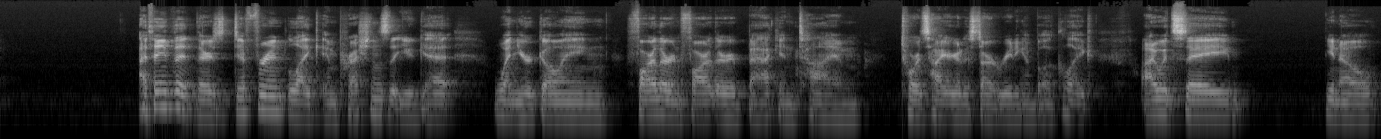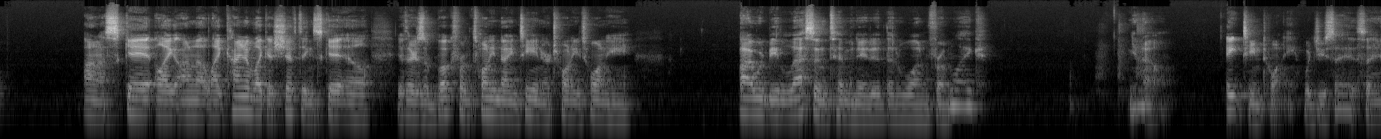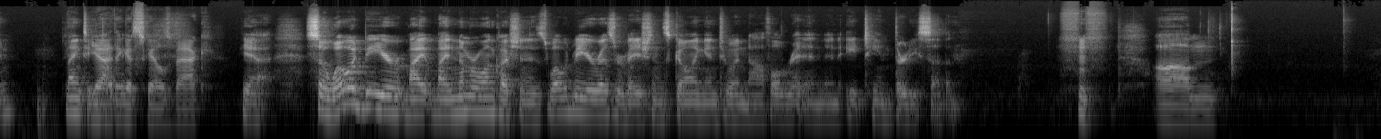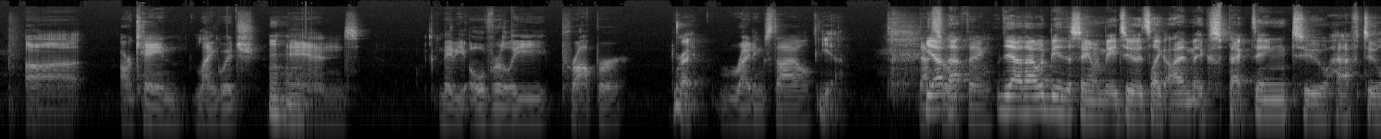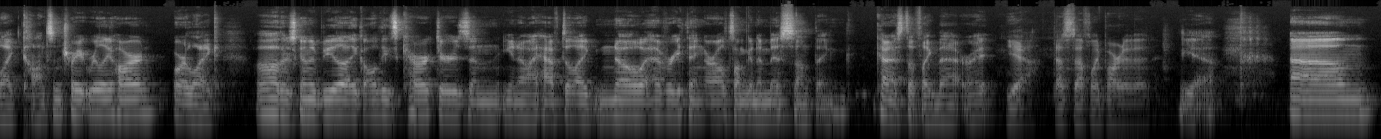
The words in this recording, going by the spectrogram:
I think that there's different like impressions that you get when you're going farther and farther back in time towards how you're going to start reading a book. Like, I would say, you know, on a scale like on a like kind of like a shifting scale if there's a book from 2019 or 2020 i would be less intimidated than one from like you know 1820 would you say the same? 19 yeah, I think it scales back. yeah. So what would be your my my number one question is what would be your reservations going into a novel written in 1837 Um, uh, arcane language Mm-hmm. and maybe overly proper right. writing style, yeah that yeah, sort that, of thing. Yeah, that would be the same with me too. It's like I'm expecting to have to like concentrate really hard or like oh there's going to be like all these characters and you know I have to like know everything or else I'm going to miss something. Kind of stuff like that, right? Yeah, that's definitely part of it. Yeah. Um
